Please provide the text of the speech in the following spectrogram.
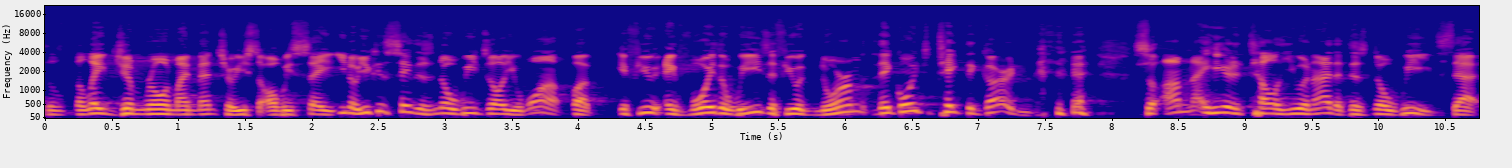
the, the late Jim Rohn, my mentor, used to always say, you know, you can say there's no weeds all you want, but if you avoid the weeds, if you ignore them, they're going to take the garden. so I'm not here to tell you and I that there's no weeds, that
